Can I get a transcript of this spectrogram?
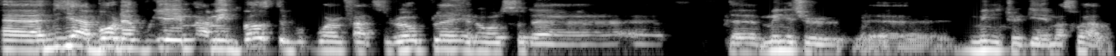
and yeah, board game. I mean, both the Warhammer Fantasy role play and also the uh, the miniature uh, miniature game as well.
